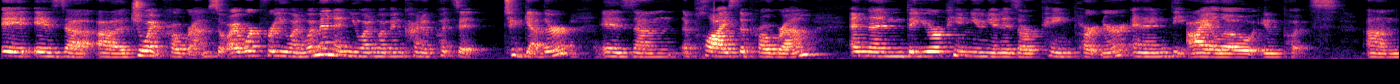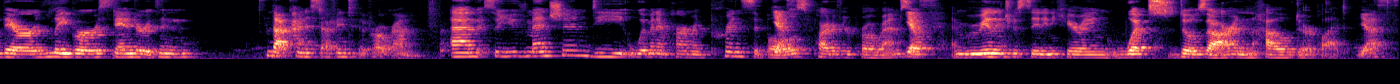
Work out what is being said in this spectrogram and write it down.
it is a, a joint program. So I work for UN Women, and UN Women kind of puts it together, is um, applies the program, and then the European Union is our paying partner, and the ILO inputs um, their labor standards and that kind of stuff into the program. Um, so you've mentioned the women empowerment principles Yes. part of your program. So Yes. I'm really interested in hearing what those are and how they're applied. Yes,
